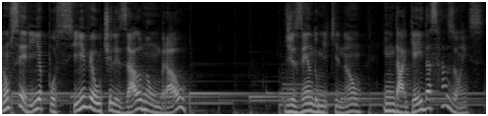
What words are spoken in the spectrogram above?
Não seria possível utilizá-lo no umbral? Dizendo-me que não, indaguei das razões.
